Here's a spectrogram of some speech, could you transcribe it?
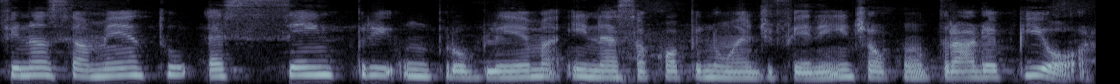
Financiamento é sempre um problema e nessa COP não é diferente, ao contrário, é pior.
